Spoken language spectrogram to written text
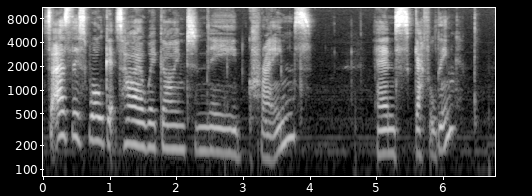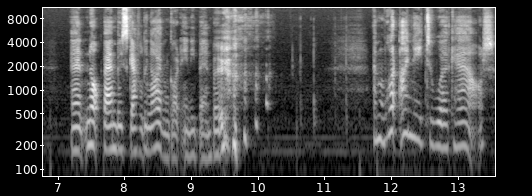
So as this wall gets higher we're going to need cranes and scaffolding. And not bamboo scaffolding I haven't got any bamboo. And what I need to work out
